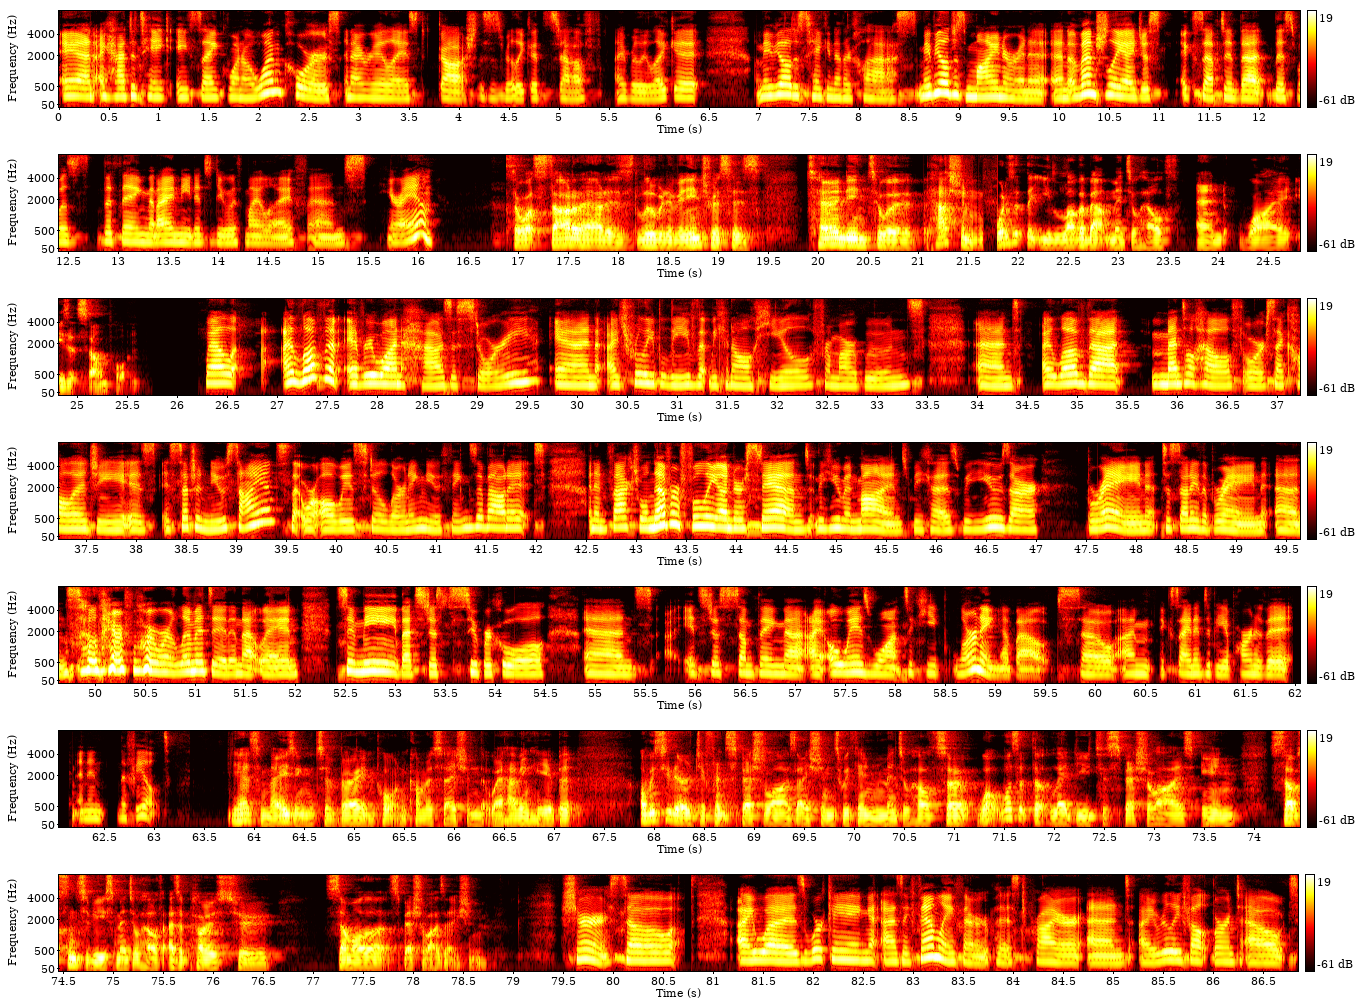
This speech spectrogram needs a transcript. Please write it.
and I had to take a Psych 101 course, and I realized, gosh, this is really good stuff. I really like it. Maybe I'll just take another class. Maybe I'll just minor in it. And eventually I just accepted that this was the thing that I needed to do with my life. And here I am. So, what started out as a little bit of an interest has turned into a passion. What is it that you love about mental health and why is it so important? Well, I love that everyone has a story, and I truly believe that we can all heal from our wounds. And I love that mental health or psychology is is such a new science that we're always still learning new things about it. And in fact we'll never fully understand the human mind because we use our brain to study the brain. And so therefore we're limited in that way. And to me that's just super cool. And it's just something that I always want to keep learning about. So I'm excited to be a part of it and in the field yeah, it's amazing. It's a very important conversation that we're having here. But obviously, there are different specializations within mental health. So, what was it that led you to specialize in substance abuse mental health as opposed to some other specialization? Sure. So I was working as a family therapist prior, and I really felt burnt out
